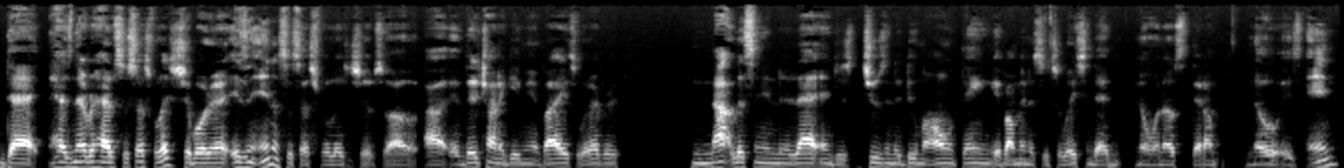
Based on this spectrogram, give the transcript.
that has never had a successful relationship or that isn't in a successful relationship. So I, I, if they're trying to give me advice, whatever, not listening to that and just choosing to do my own thing if I'm in a situation that no one else that I know is in,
